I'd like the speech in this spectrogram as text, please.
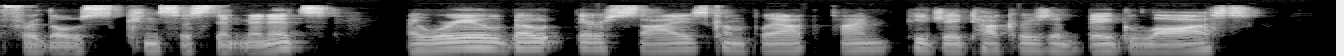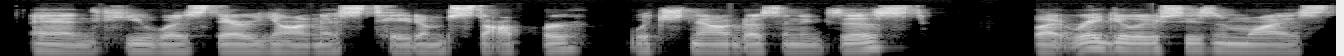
for those consistent minutes. I worry about their size come playoff time. PJ Tucker's a big loss, and he was their Giannis Tatum stopper, which now doesn't exist. But regular season wise,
